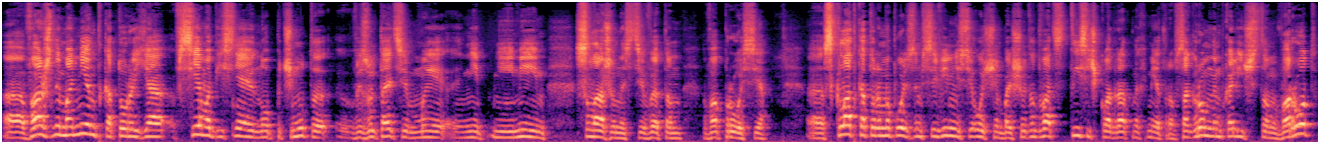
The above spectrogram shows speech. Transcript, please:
а, важный момент, который я всем объясняю, но почему-то в результате мы не, не имеем слаженности в этом вопросе. Э, склад, которым мы пользуемся в Вильнюсе, очень большой. Это 20 тысяч квадратных метров с огромным количеством ворот,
